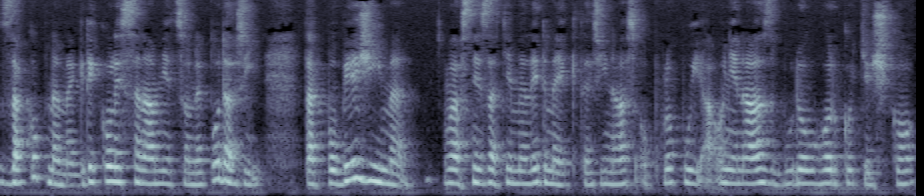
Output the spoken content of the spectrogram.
zakopneme, kdykoliv se nám něco nepodaří, tak poběžíme vlastně za těmi lidmi, kteří nás obklopují a oni nás budou horko těžko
